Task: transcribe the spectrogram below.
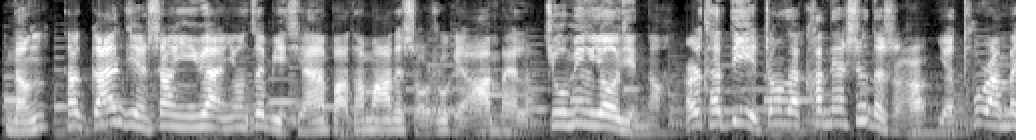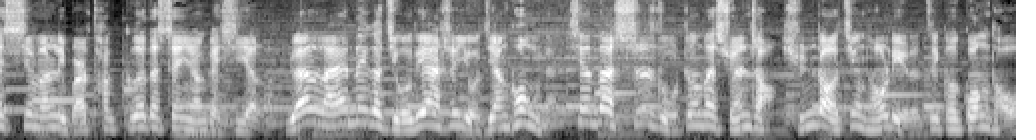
能。他赶紧上医院，用这笔钱把他妈的手术给安排了，救命要紧呐！而他弟正在看电视的时候，也突然被新闻里边他哥的身影给吸引了。原来那个酒店是有监控的，现在失主正在悬赏寻找镜头里的这颗光头。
